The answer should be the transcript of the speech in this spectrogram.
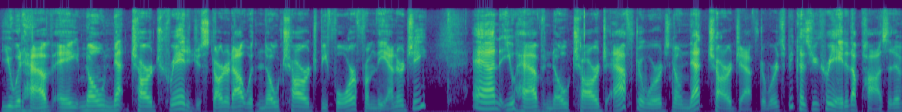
you would have a no net charge created. You started out with no charge before from the energy. And you have no charge afterwards, no net charge afterwards, because you created a positive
